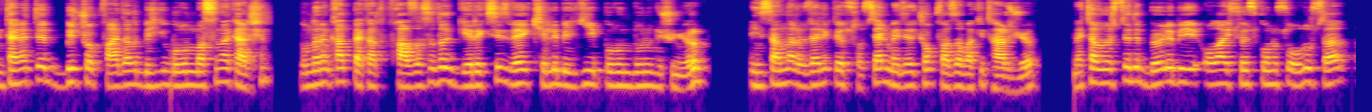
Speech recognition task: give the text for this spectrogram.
İnternette birçok faydalı bilgi bulunmasına karşın bunların kat be kat fazlası da gereksiz ve kirli bilgi bulunduğunu düşünüyorum. İnsanlar özellikle sosyal medyada çok fazla vakit harcıyor. Metaverse'de de böyle bir olay söz konusu olursa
